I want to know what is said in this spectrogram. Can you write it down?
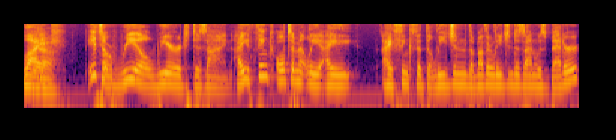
Like Yeah. it's a real weird design. I think ultimately I I think that the Legion, the Mother Legion design was better,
